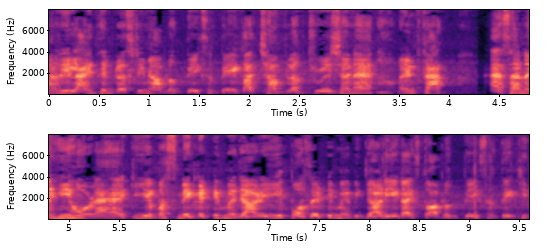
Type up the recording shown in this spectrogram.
रिलायंस इंडस्ट्री में आप लोग देख सकते हैं, एक अच्छा फ्लक्चुएशन है। और इनफैक्ट ऐसा नहीं हो रहा है कि ये बस नेगेटिव में जा रही है, ये पॉजिटिव में भी जा रही है गाइस तो आप लोग देख सकते हैं कि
